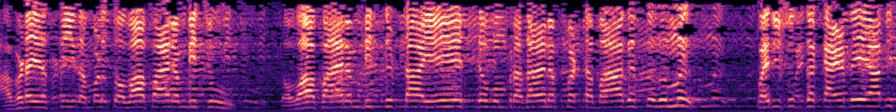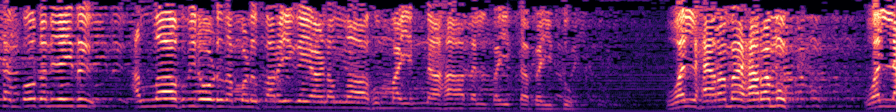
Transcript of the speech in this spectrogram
അവിടെ എത്തി നമ്മൾ തൊവാഫ് ആരംഭിച്ചു. തൊവാഫ് ആരംഭിച്ചിട്ട ഏറ്റവും പ്രധാനപ്പെട്ട ഭാഗത്ത് നിന്ന് പരിശുദ്ധ കഴബയെ അഭിസംബോധന ചെയ്ത് അള്ളാഹുവിനോട് നമ്മൾ പറയുകയാണ് അള്ളാഹുമ്മ ഇന്നഹാദൽ ബൈത്ത ബൈത്തു വൽ ഹറമ വൽ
